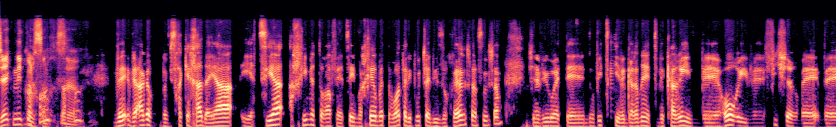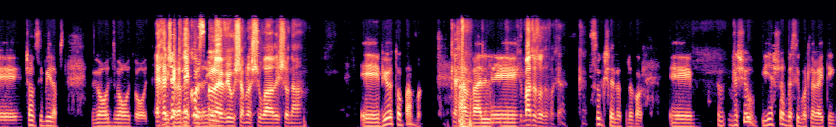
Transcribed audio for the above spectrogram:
ג'ק ניקולסון נכון, חסר. נכון. ו- ואגב, במשחק אחד היה יציע הכי מטורף, היציע עם הכי הרבה טבעות אליפות שאני זוכר שעשו שם, שהביאו את אה, נוביצקי וגרנט וקרים והורי ופישר וצ'ונסי בילאפס ועוד ועוד ועוד. איך את ג'ק ניקולסון. לא הביאו שם לשורה הראשונה? אה, הביאו את אובמה, כן. אבל אה, כמעט אותו דבר. כן. סוג של אותו דבר. ושוב, יש הרבה סיבות לרייטינג.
